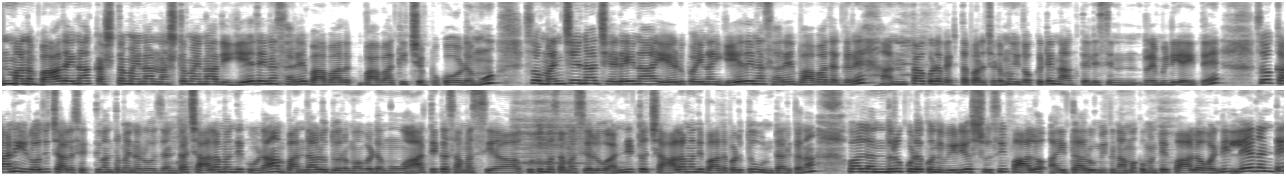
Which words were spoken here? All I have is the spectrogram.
మన బాధ అయినా కష్టమైనా నష్టమైనా అది ఏదైనా సరే బాబా బాబాకి చెప్పుకోవడము. సో మంచైనా చెడైనా ఏడుపైనా ఏదైనా సరే బాబా దగ్గరే అంతా కూడా వ్యక్తపరచడము. ఇదొక్కటే నాకు తెలిసిన రెమెడీ అయితే. సో కానీ ఈరోజు చాలా శక్తివంతమైన రోజు అంట చాలామంది కూడా బంధాలు దూరం అవ్వడము ఆర్థిక సమస్య కుటుంబ సమస్యలు అన్నిటితో చాలామంది బాధపడుతూ ఉంటారు కదా. వాళ్ళందరూ కూడా కొన్ని వీడియోస్ చూసి ఫాలో అవుతారు మీకు నమ్మకం ఉంటే ఫాలో అవ్వండి. లేదంటే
